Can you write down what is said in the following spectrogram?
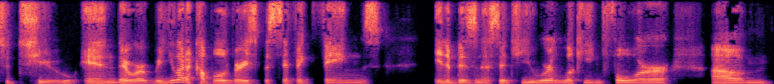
to two, and there were you had a couple of very specific things in a business that you were looking for. Um,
